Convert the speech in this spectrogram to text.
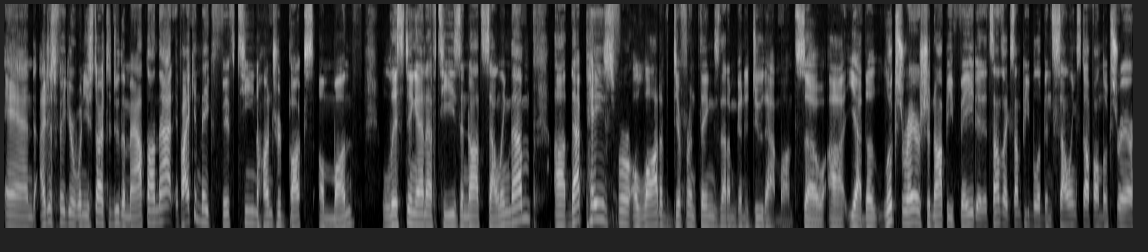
And I just figure when you start to do the math on that, if I can make 1500 bucks a month listing NFTs and not selling them, uh, that pays for a lot of different things that I'm going to do that month. So, uh, yeah, the LooksRare should not be faded. It sounds like some people have been selling stuff on LooksRare,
